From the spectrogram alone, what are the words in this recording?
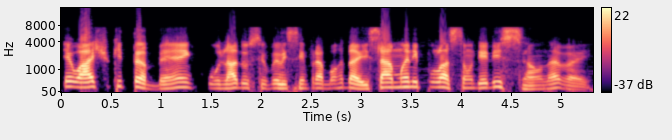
Eu acho que também o Nado Silva ele sempre aborda isso, a manipulação de edição, né, velho?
